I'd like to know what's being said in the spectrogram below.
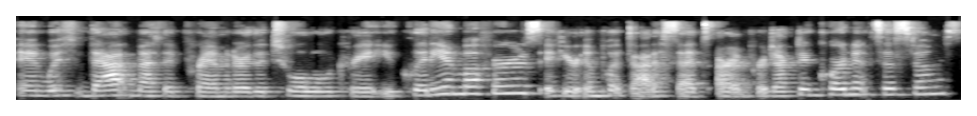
And with that method parameter, the tool will create Euclidean buffers if your input data sets are in projected coordinate systems,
